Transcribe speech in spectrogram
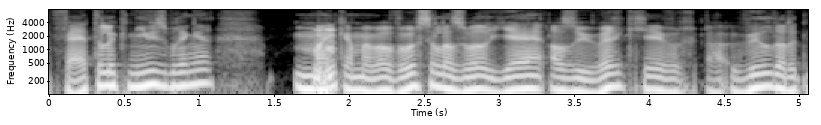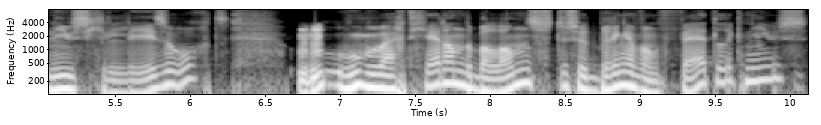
feitelijk nieuws brengen, maar mm -hmm. ik kan me wel voorstellen, dat zowel jij als uw werkgever uh, wil dat het nieuws gelezen wordt. Mm -hmm. Hoe bewaart jij dan de balans tussen het brengen van feitelijk nieuws,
